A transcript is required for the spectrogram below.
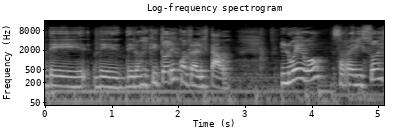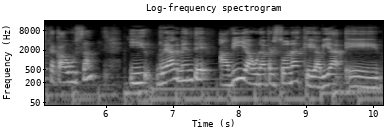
de, los escritores contra el Estado. Luego se revisó esta causa y realmente había una persona que había eh,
